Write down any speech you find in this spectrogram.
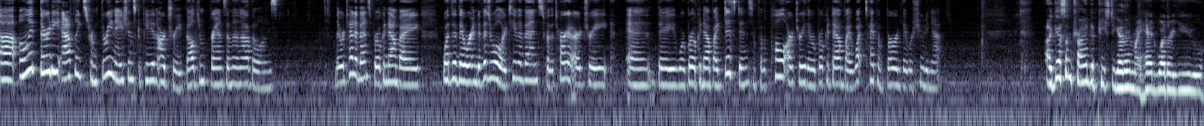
Uh, only 30 athletes from three nations competed in archery Belgium, France, and the Netherlands. There were 10 events broken down by whether they were individual or team events for the target archery, and they were broken down by distance, and for the pole archery, they were broken down by what type of bird they were shooting at. I guess I'm trying to piece together in my head whether you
